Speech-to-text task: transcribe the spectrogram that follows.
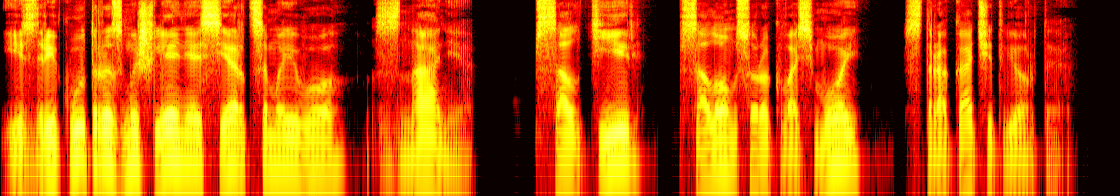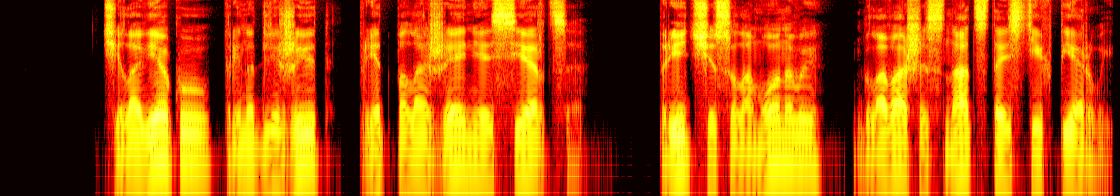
«Изрекут размышления сердца моего, знания». Псалтирь, Псалом 48, строка 4. Человеку принадлежит Предположение сердца. Притча Соломоновы, глава 16, стих 1.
